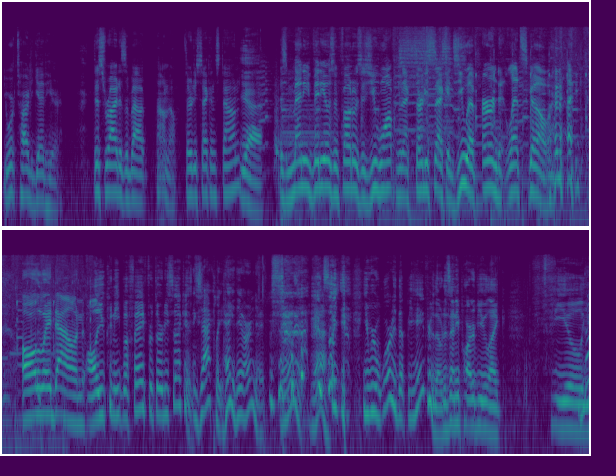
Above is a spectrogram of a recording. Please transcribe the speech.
you worked hard to get here. This ride is about, I don't know, 30 seconds down. Yeah. As many videos and photos as you want for the next 30 seconds. You have earned it. Let's go. And like, all the way down. All you can eat buffet for 30 seconds. Exactly. Hey, they earned it. They earned it. Yeah. So you, you rewarded that behavior though. Does any part of you like feel you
